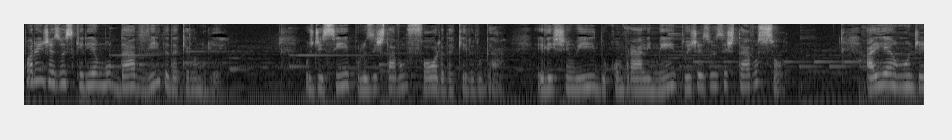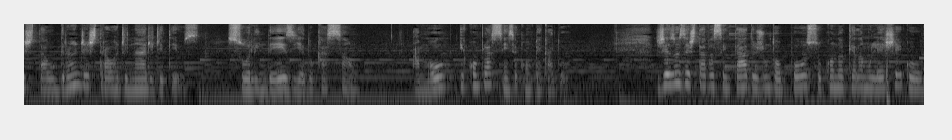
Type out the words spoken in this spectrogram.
Porém, Jesus queria mudar a vida daquela mulher. Os discípulos estavam fora daquele lugar. Eles tinham ido comprar alimento e Jesus estava só. Aí é onde está o grande extraordinário de Deus, sua lindeza e educação, amor e complacência com o pecador. Jesus estava sentado junto ao poço quando aquela mulher chegou,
